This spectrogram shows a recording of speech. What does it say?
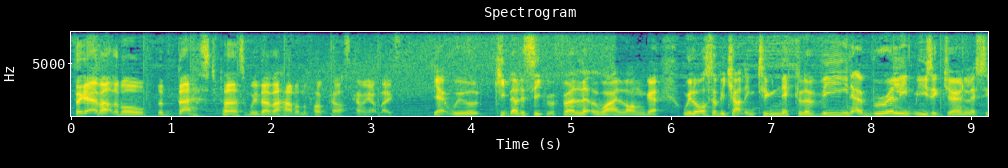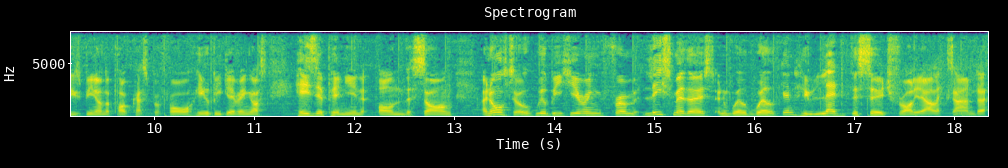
Forget about them all. The best person we've ever had on the podcast coming up later. Yeah, we'll keep that a secret for a little while longer. We'll also be chatting to Nick Levine, a brilliant music journalist who's been on the podcast before. He'll be giving us his opinion on the song. And also, we'll be hearing from Lee Smithers and Will Wilkin, who led the search for Olly Alexander,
